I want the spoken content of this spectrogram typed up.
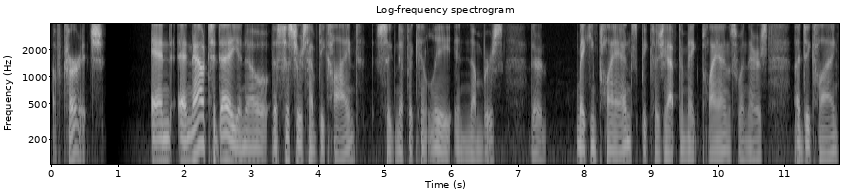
of courage. And and now today, you know, the sisters have declined significantly in numbers. They're making plans because you have to make plans when there's a decline.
